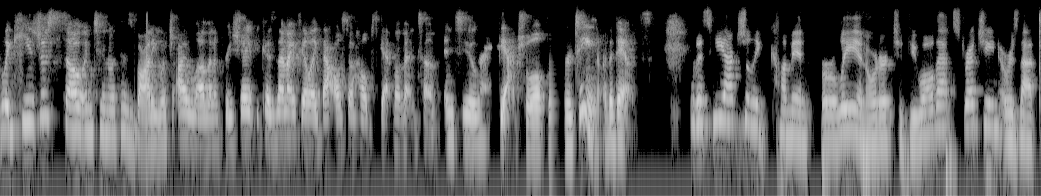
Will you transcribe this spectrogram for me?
Like he's just so in tune with his body, which I love and appreciate because then I feel like that also helps get momentum into the actual routine or the dance. So does he actually come in early in order to do all that stretching, or is that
